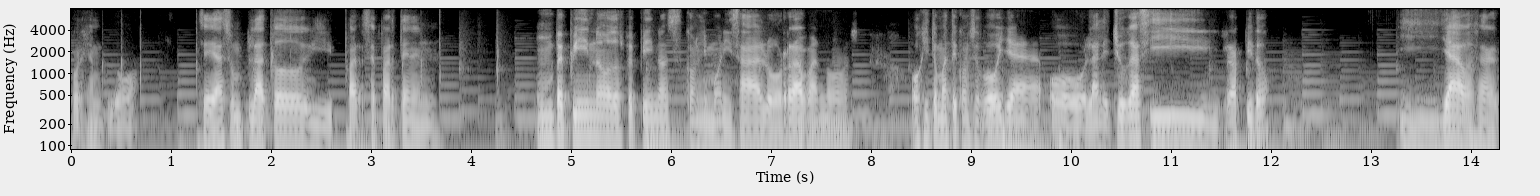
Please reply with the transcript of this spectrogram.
por ejemplo, se hace un plato y se parten en un pepino, dos pepinos con limón y sal, o rábanos, o jitomate con cebolla, o la lechuga así rápido. Y ya, o sea,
